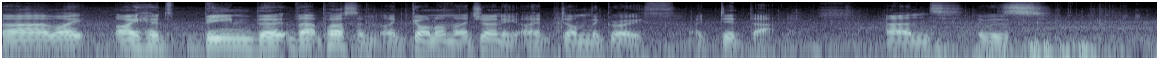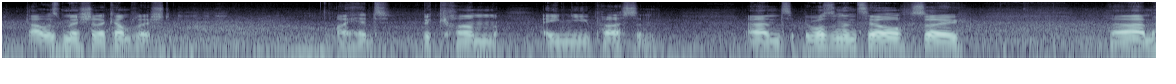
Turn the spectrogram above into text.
um, I, I had been the, that person. I'd gone on that journey. I had done the growth. I did that. And it was, that was mission accomplished. I had become a new person. And it wasn't until, so, um,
